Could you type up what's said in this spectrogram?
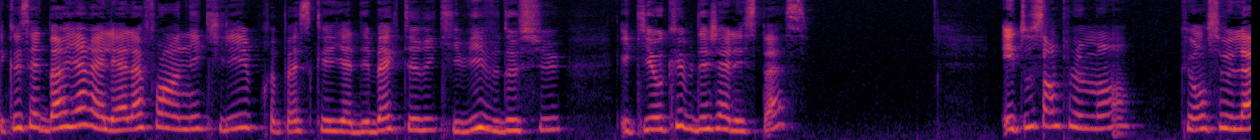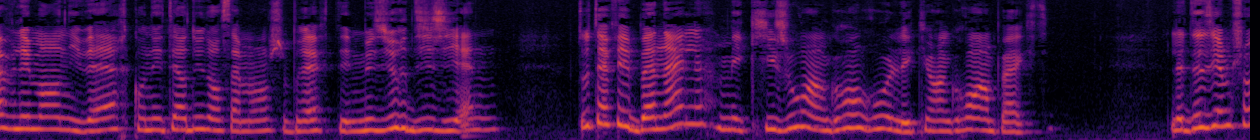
Et que cette barrière, elle est à la fois en équilibre parce qu'il y a des bactéries qui vivent dessus et qui occupent déjà l'espace. Et tout simplement qu'on se lave les mains en hiver, qu'on éternue dans sa manche, bref, des mesures d'hygiène tout à fait banales mais qui jouent un grand rôle et qui ont un grand impact. La deuxième chose,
